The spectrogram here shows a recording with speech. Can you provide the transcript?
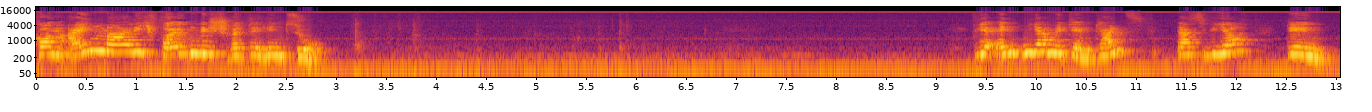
kommen einmalig folgende Schritte hinzu. Wir enden ja mit dem Tanz, dass wir den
